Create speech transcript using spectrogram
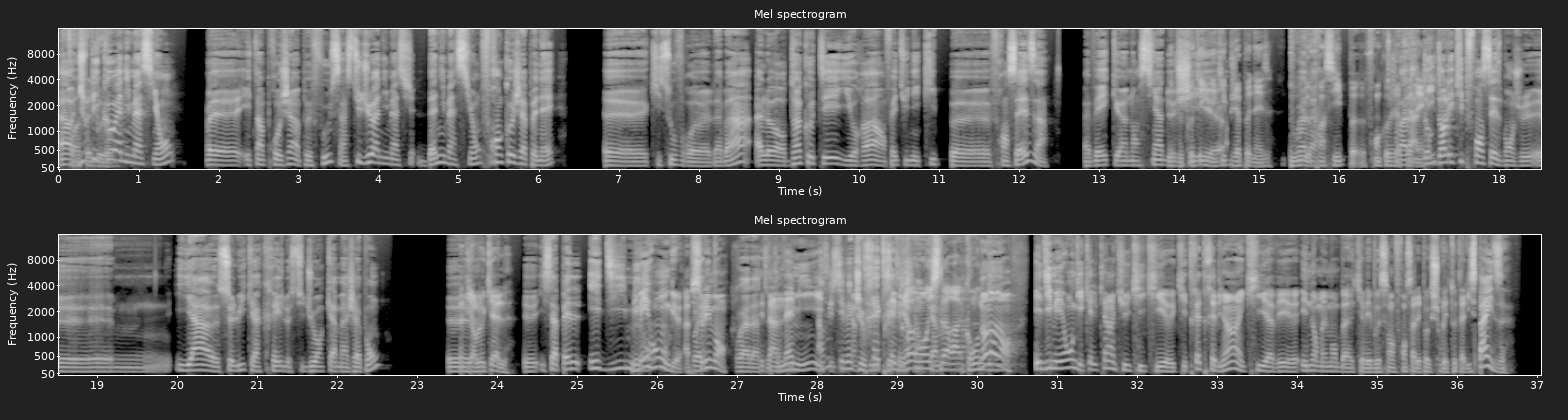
Alors. Animation euh, est un projet un peu fou. C'est un studio animation d'animation franco-japonais euh, qui s'ouvre euh, là-bas. Alors, d'un côté, il y aura en fait une équipe euh, française avec un ancien de, De chez. côté une euh, équipe japonaise. D'où voilà. le principe franco-japonais. Voilà. Donc dans l'équipe française, bon, je, euh, il y a celui qui a créé le studio Ankama Japon. Euh, C'est-à-dire lequel euh, il s'appelle Eddie Mehong. Mehong, absolument. Voilà. C'est un ami. Ah oui, c'est vrai que oublié très très bien. Comment il se la raconte Non, non, non. Eddie Mehong est quelqu'un qui, qui, qui, euh, qui est très très bien et qui avait énormément, bah, qui avait bossé en France à l'époque sur les Totally Spies,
